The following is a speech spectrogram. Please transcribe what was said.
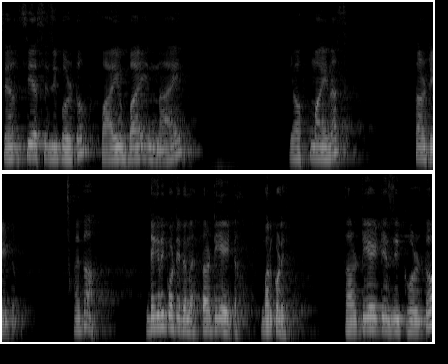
Celsius is equal to five by nine F minus thirty eight ಆಯಿತಾ? ಡಿಗ್ರಿ ಕೊಟ್ಟಿದ್ದಾನೆ ತರ್ಟಿ ಏಯ್ಟ್ ಬರ್ಕೊಳ್ಳಿ. Thirty eight is equal to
